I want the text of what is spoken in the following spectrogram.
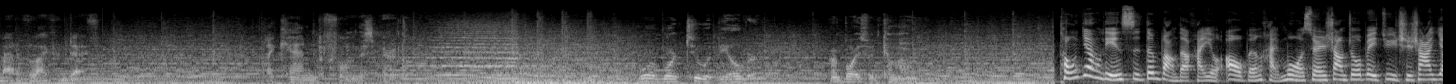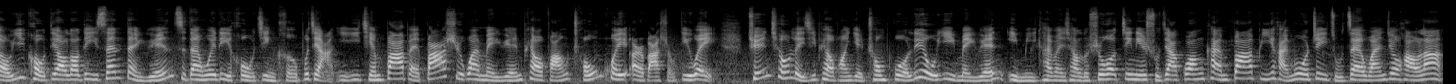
Matter of life and death. I can perform this miracle. World War II would be over. Our boys would come home. 同样连四登榜的还有奥本海默，虽然上周被巨齿鲨咬一口掉到第三，但原子弹威力后劲可不假，以一千八百八十万美元票房重回二把手地位，全球累计票房也冲破六亿美元。影迷开玩笑的说，今年暑假光看芭比海默这一组再玩就好了。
